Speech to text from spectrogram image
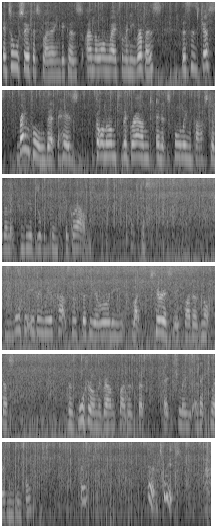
it's all surface flooding because I'm a long way from any rivers. This is just rainfall that has gone onto the ground and it's falling faster than it can be absorbed into the ground. It's just water everywhere. Parts of the city are already like seriously flooded, not just there's water on the ground flooded, but actually evacuating people. It's yeah, it's wet.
